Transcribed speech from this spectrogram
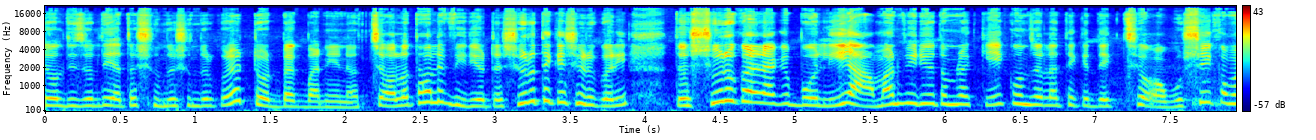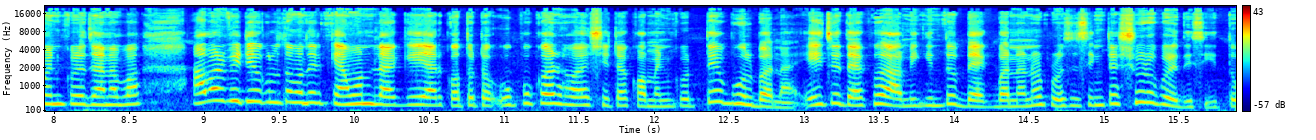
জলদি জলদি এত সুন্দর সুন্দর করে টোট ব্যাগ বানিয়ে নাও। চলো তাহলে ভিডিওটা শুরু থেকে শুরু করি। তো শুরু করার আগে বলি, আমার ভিডিও তোমরা কে কোন জেলা থেকে দেখছ অবশ্যই কমেন্ট করে জানাবা। আমার ভিডিওগুলো তোমাদের কেমন লাগে আর কতটা উপকার হয় সেটা কমেন্ট করতে ভুলবা না। এই যে দেখো, আমি কিন্তু ব্যাগ বানানোর প্রসেসিংটা শুরু করে দিছি। তো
